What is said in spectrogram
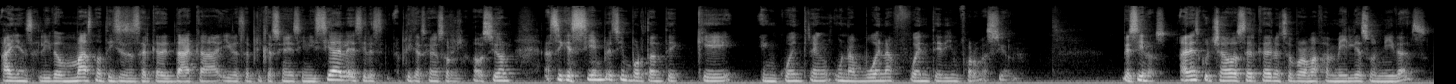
hayan salido más noticias acerca de DACA y las aplicaciones iniciales y las aplicaciones sobre renovación. Así que siempre es importante que encuentren una buena fuente de información. Vecinos, ¿han escuchado acerca de nuestro programa Familias Unidas?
